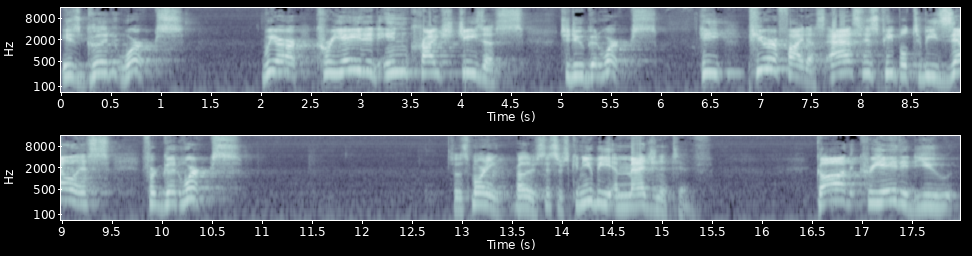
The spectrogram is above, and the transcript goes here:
is good works. We are created in Christ Jesus to do good works. He purified us as his people to be zealous for good works. So, this morning, brothers and sisters, can you be imaginative? God created you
